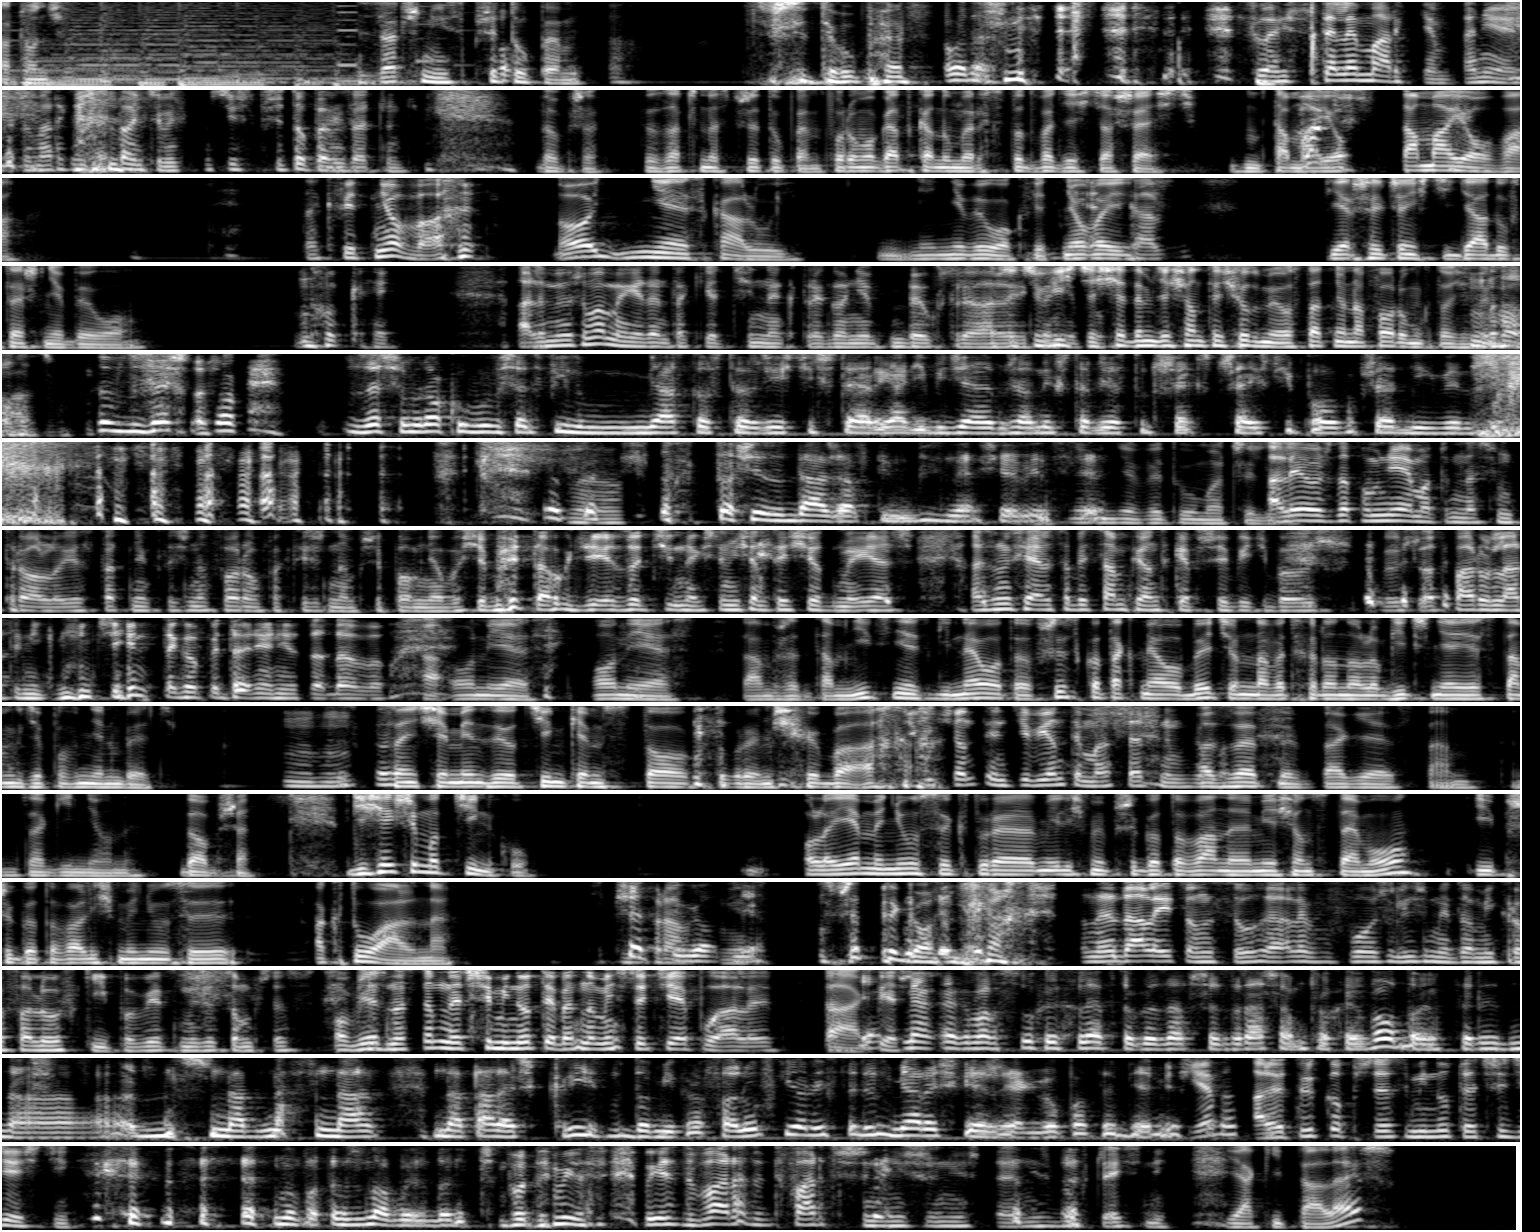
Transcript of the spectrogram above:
zacząć? Zacznij z przytupem. Z przytupem. Tak. Słuchaj, z telemarkiem. A nie, z telemarkiem się kończy, więc musisz z przytupem zacząć. Dobrze, to zacznę z przytupem. Formogatka numer 126. Ta, majo, ta majowa. Ta kwietniowa. No nie skaluj. Nie, nie było kwietniowej. Nie, skaluj. Pierwszej części dziadów też nie było. No okej. Ale my już mamy jeden taki odcinek, którego nie był, który... Ale Rzeczywiście, 77. Ostatnio na forum ktoś No. wynalazł. No, w, zeszłym roku, w zeszłym roku był wyszedł film Miasto 44. Ja nie widziałem żadnych 43 części po poprzednich, więc No. to, to się zdarza w tym biznesie, więc Nie, nie wytłumaczyli. Ale ja już zapomniałem o tym naszym trollu i ostatnio ktoś na forum faktycznie nam przypomniał, bo się pytał, gdzie jest odcinek 77. Aż, aż musiałem sobie sam piątkę przybić, bo już, już od paru lat nikt nic tego pytania nie zadawał. A on jest, on jest. Tam, że tam nic nie zginęło, to wszystko tak miało być. On nawet chronologicznie jest tam, gdzie powinien być. Mhm. wszystko W sensie między odcinkiem 100, którymś chyba, 99 a setnym chyba. a setnym, tak jest tam, ten zaginiony. Dobrze. W dzisiejszym odcinku olejemy newsy, które mieliśmy przygotowane miesiąc temu i przygotowaliśmy newsy aktualne. sprzed tygodnia. Sprzed tygodnia. One dalej są suche, ale włożyliśmy do mikrofalówki i powiedzmy, że są przez, Powiedz- przez następne 3 minuty będą jeszcze ciepłe, ale Tak. Jak, wiesz. jak mam suchy chleb, to go zawsze zraszam trochę wodą, wtedy na, na, na, na, na talerz crisp do mikrofalówki, on jest wtedy w miarę świeży, jak go potem jem jeszcze Yep, raz, ale tylko przez minutę 30, bo potem znowu jest do niczego. bo, tym jest, bo jest dwa razy twardszy niż, niż, ten, niż był wcześniej. Jaki talerz?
